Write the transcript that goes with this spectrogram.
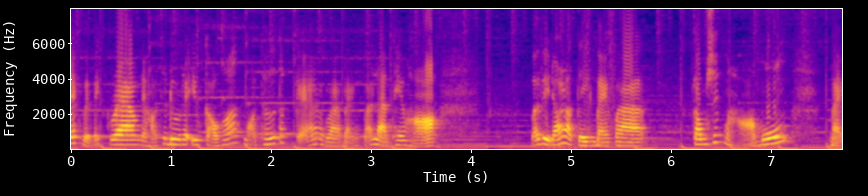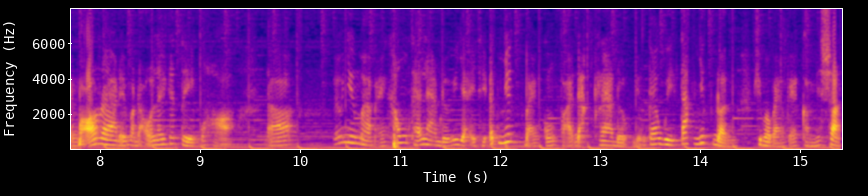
check về background nè họ sẽ đưa ra yêu cầu hết mọi thứ tất cả và bạn phải làm theo họ. Bởi vì đó là tiền bạc và công sức mà họ muốn. Bạn bỏ ra để mà đổi lấy cái tiền của họ. Đó. Nếu như mà bạn không thể làm được như vậy thì ít nhất bạn cũng phải đặt ra được những cái quy tắc nhất định khi mà bạn vẽ commission.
